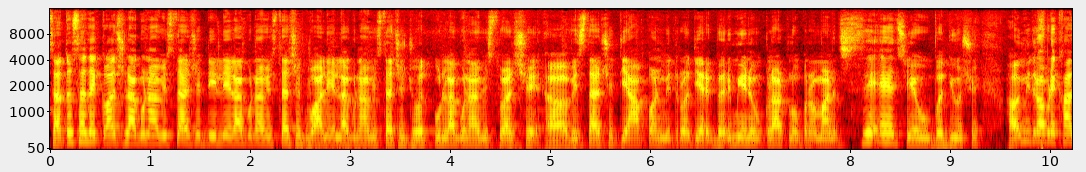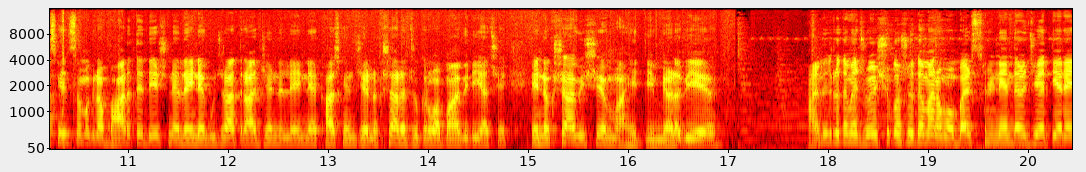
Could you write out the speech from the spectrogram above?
સાથોસાથે કચ્છ લાગુના વિસ્તાર છે, દિલ્હી લાગુના વિસ્તાર છે, ગ્વાલિયર લાગુના વિસ્તાર છે, જોધપુર લાગુના વિસ્તાર છે વિસ્તાર છે. ત્યાં પણ મિત્રો અત્યારે ગરમી અને ઉકળાટનું પ્રમાણ છે એવું વધ્યું છે. હવે મિત્રો આપણે ખાસ કરીને સમગ્ર ભારત દેશને લઈને, ગુજરાત રાજ્યને લઈને ખાસ કરીને જે નકશા રજૂ કરવામાં આવી રહ્યા છે, એ નકશા વિશે માહિતી મેળવીએ. હા મિત્રો, તમે જોઈ શકો છો તમારા મોબાઈલ સ્ક્રીનની અંદર જે અત્યારે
